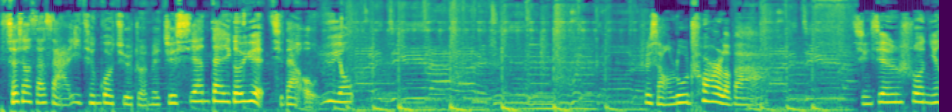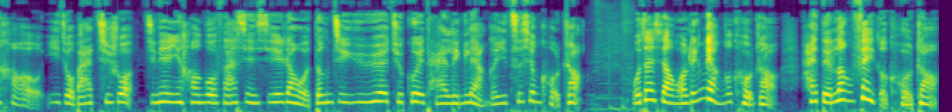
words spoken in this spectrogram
潇潇洒洒。疫情过去，准备去西安待一个月，期待偶遇哟。”是想撸串儿了吧？请先生说你好，一九八七说今天银行给我发信息让我登记预约去柜台领两个一次性口罩，我在想我领两个口罩还得浪费个口罩，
